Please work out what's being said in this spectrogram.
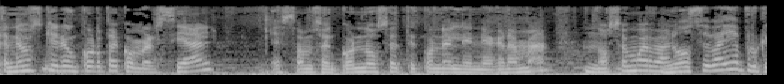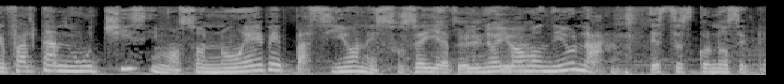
Tenemos que ir a un corte comercial. Estamos en Conócete con el Enneagrama. No se muevan. No se vaya porque faltan muchísimos. Son nueve pasiones. O sea, ya no llevamos ni una. Esto es Conócete.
